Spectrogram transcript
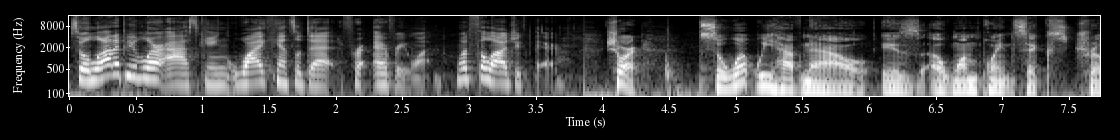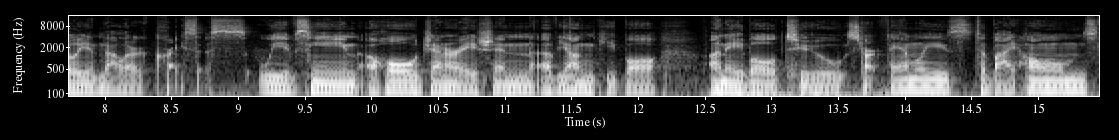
So, a lot of people are asking why cancel debt for everyone? What's the logic there? Sure. So, what we have now is a $1.6 trillion crisis. We've seen a whole generation of young people unable to start families, to buy homes,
